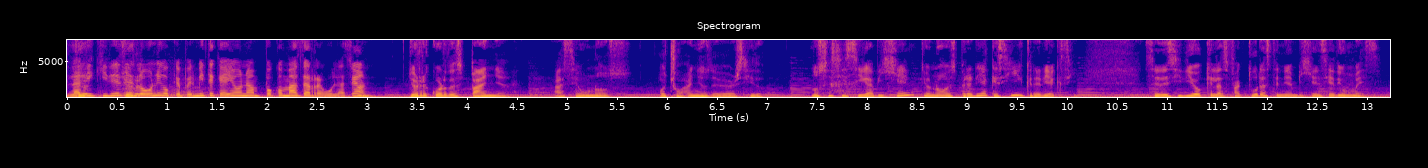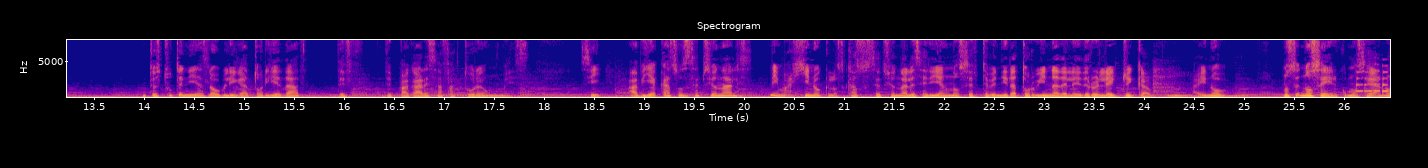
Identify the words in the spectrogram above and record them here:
La Yo- liquidez yo es lo único que permite que haya una, un poco más de regulación. Mm. Yo recuerdo España hace unos ocho años debe haber sido. No sé si siga vigente o no, esperaría que sí, creería que sí. Se decidió que las facturas tenían vigencia de un mes. Entonces tú tenías la obligatoriedad de pagar esa factura en un mes. Sí, había casos excepcionales. Me imagino que los casos excepcionales serían, no sé, te vendiera turbina de la hidroeléctrica, mm, ahí no, no sé, no sé cómo sea, ¿no?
